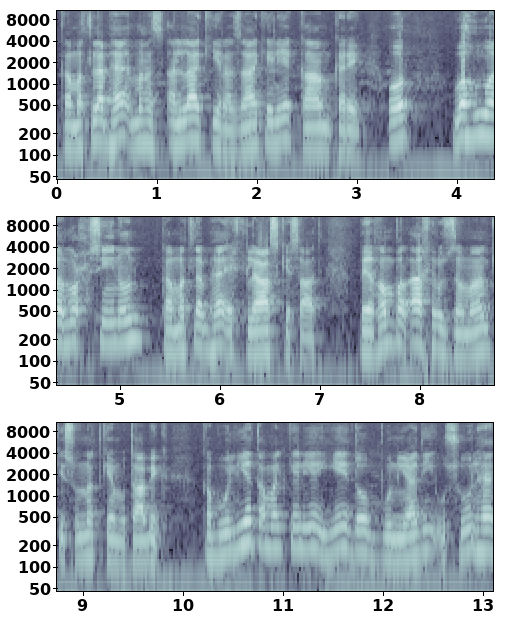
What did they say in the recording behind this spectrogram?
کا مطلب ہے، محض اللہ کی رضا کے لیے کام کرے اور وہ ہوا محسن کا مطلب ہے اخلاص کے ساتھ۔ پیغمبر آخر الزمان کی سنت کے مطابق۔ قبولیت عمل کے لیے یہ دو بنیادی اصول ہیں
